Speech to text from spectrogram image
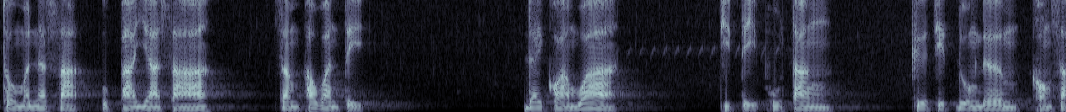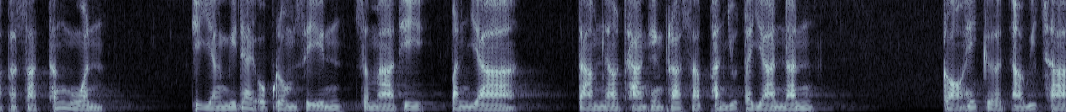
โทมนัสสะอุปายาสา สัมภวันติ ได้ความว่า ทิติภูตัง คือจิตดวงเดิมของสรรพสัตว์ทั้งมวล ที่ยังไม่ได้อบรมศีล สมาธิ ปัญญา ตามแนวทางแห่งพระสัพพัญยุตยานนั้น ก่อให้เกิดอวิชชา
